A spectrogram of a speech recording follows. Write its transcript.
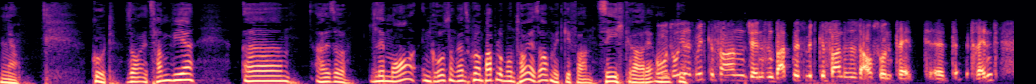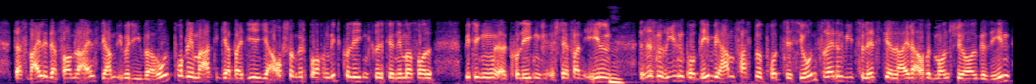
Ja. Gut, so, jetzt haben wir ähm, also Le Mans im Großen und Ganzen. Pablo Montoya ist auch mitgefahren, sehe ich gerade. Montoya ist mitgefahren, Jensen Button ist mitgefahren. Das ist auch so ein Trend, dass weil in der Formel 1, wir haben über die Überholproblematik ja bei dir ja auch schon gesprochen, mit Kollegen Christian Nimmervoll, mit den äh, Kollegen Stefan Ehlen. Hm. Das ist ein Riesenproblem. Wir haben fast nur Prozessionsrennen, wie zuletzt ja leider auch in Montreal gesehen.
